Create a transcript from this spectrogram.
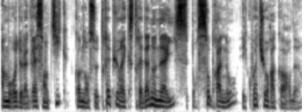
amoureux de la Grèce antique, comme dans ce très pur extrait d'Anonaïs pour soprano et quatuor à cordes.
